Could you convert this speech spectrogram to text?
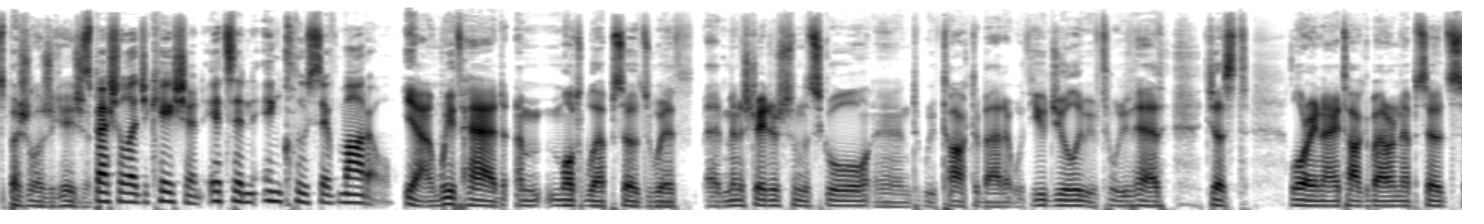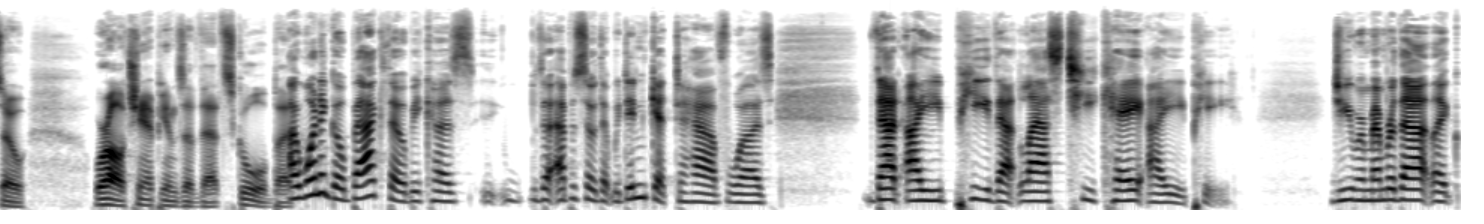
Special education. special education. It's an inclusive model. Yeah, and we've had um, multiple episodes with administrators from the school, and we've talked about it with you, Julie. We've we've had just Lori and I talk about on episodes, so we're all champions of that school. But I want to go back though because the episode that we didn't get to have was that IEP, that last TK IEP. Do you remember that? Like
